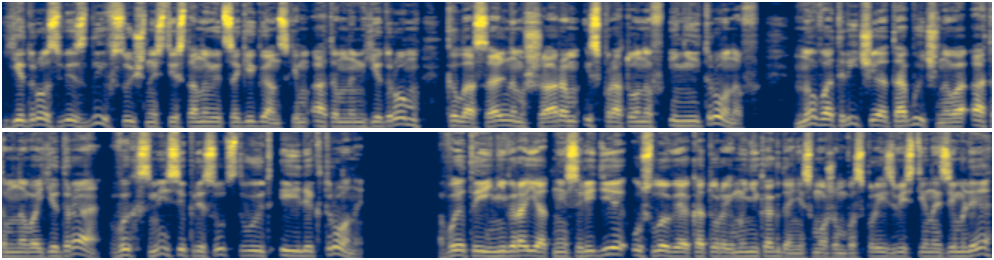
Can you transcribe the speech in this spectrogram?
Ядро звезды в сущности становится гигантским атомным ядром, колоссальным шаром из протонов и нейтронов, но в отличие от обычного атомного ядра, в их смеси присутствуют и электроны. В этой невероятной среде, условия которой мы никогда не сможем воспроизвести на Земле,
